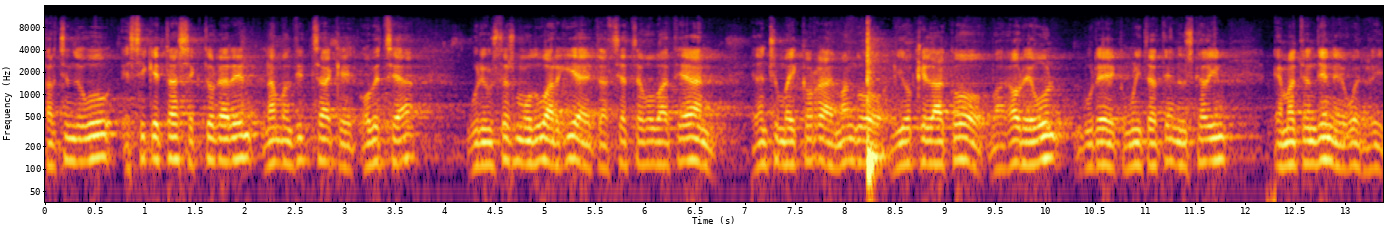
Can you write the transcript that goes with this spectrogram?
jartzen dugu eziketa sektorearen lan baldintzak e, hobetzea, gure ustez modu argia eta zehatzago batean erantzun baikorra emango liokelako ba, gaur egun gure komunitatean Euskadin ematen den egoerari.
